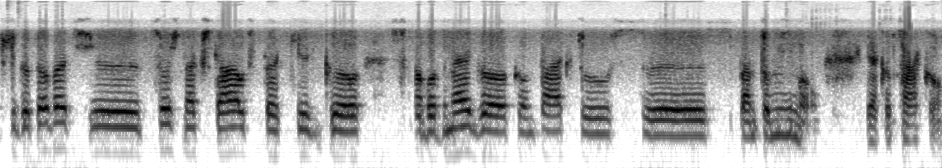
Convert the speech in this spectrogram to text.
przygotować e, coś na kształt takiego swobodnego kontaktu z, z pantomimą jako taką,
